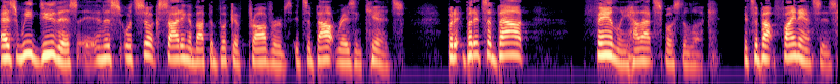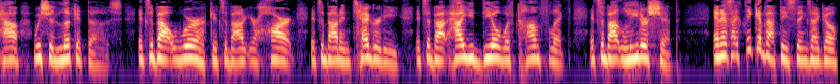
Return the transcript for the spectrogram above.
as we do this, and this what's so exciting about the book of Proverbs, it's about raising kids. But it, but it's about family, how that's supposed to look. It's about finances, how we should look at those. It's about work. It's about your heart. It's about integrity. It's about how you deal with conflict. It's about leadership. And as I think about these things, I go,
